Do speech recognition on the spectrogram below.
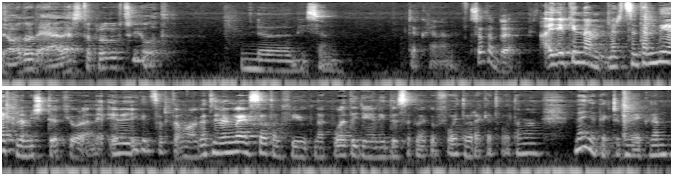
te adod el ezt a produkciót? Nem hiszem. Tökre nem. Szerintem de? Egyébként nem, mert szerintem nélkülem is tök jó lenni. Én egyébként szoktam hallgatni, meg megszóltam fiúknak. Volt egy olyan időszak, amikor folyton reket voltam, menjetek csak nélkülem.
